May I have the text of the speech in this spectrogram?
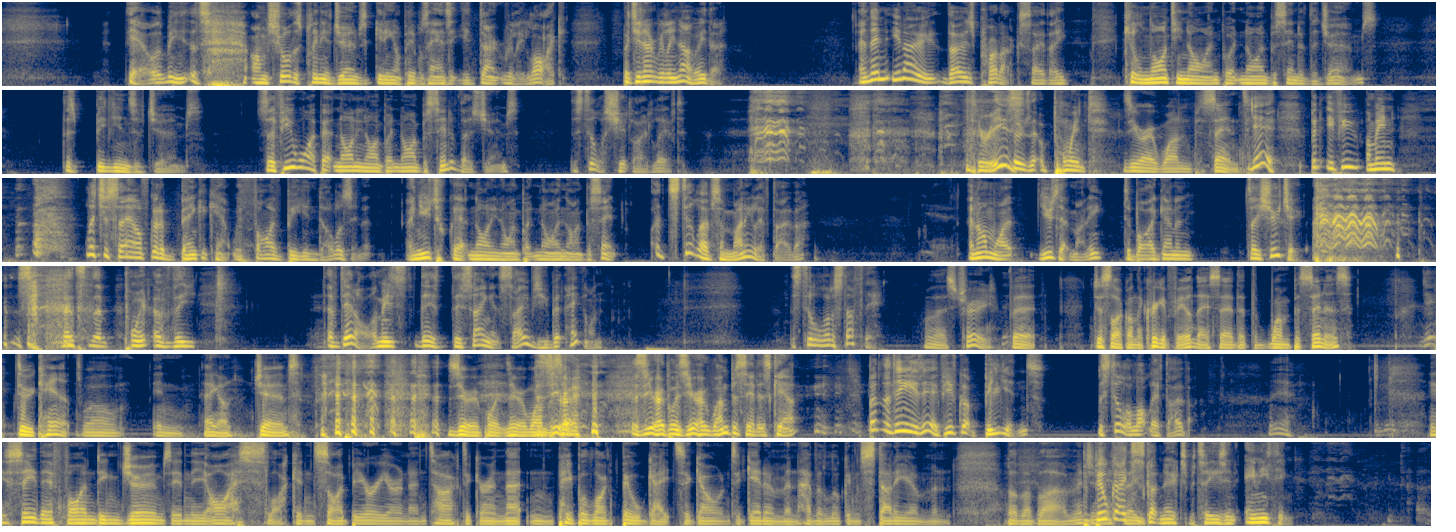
yeah, I mean, it's, I'm sure there's plenty of germs getting on people's hands that you don't really like, but you don't really know either. And then, you know, those products say they kill 99.9% of the germs. There's billions of germs. So if you wipe out 99.9% of those germs, there's still a shitload left. there is. There's 0.01%. Yeah. But if you, I mean, let's just say I've got a bank account with $5 billion in it and you took out 99.99%, I'd still have some money left over. And I might use that money to buy a gun and say, shoot you. so that's the point of the of Dettol. I mean, it's, they're, they're saying it saves you, but hang on. There's still a lot of stuff there. Well, that's true. But just like on the cricket field, they say that the one percenters do count. Well, in hang on, germs, zero point zero one percent. The zero point zero one percenters count. But the thing is, yeah, if you've got billions, there's still a lot left over. Yeah. You see, they're finding germs in the ice, like in Siberia and Antarctica and that, and people like Bill Gates are going to get them and have a look and study them and blah blah blah. Imagine Bill Gates they- has got no expertise in anything.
